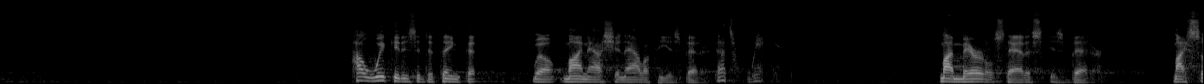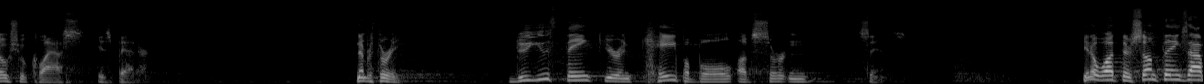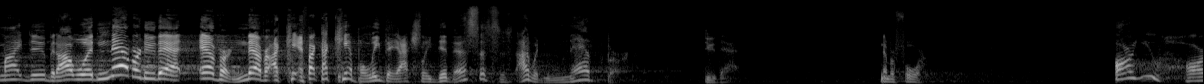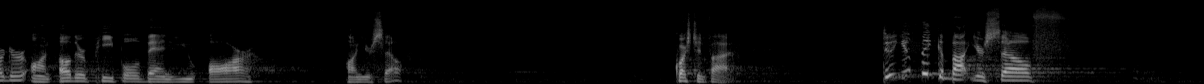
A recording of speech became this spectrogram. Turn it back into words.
How wicked is it to think that, well, my nationality is better? That's wicked. My marital status is better. My social class is better. Number three, do you think you're incapable of certain sins? You know what? There's some things I might do, but I would never do that ever, never. I can't. In fact, I can't believe they actually did this. this is, I would never do that. Number four. Are you harder on other people than you are on yourself? Question five. Do you think about yourself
